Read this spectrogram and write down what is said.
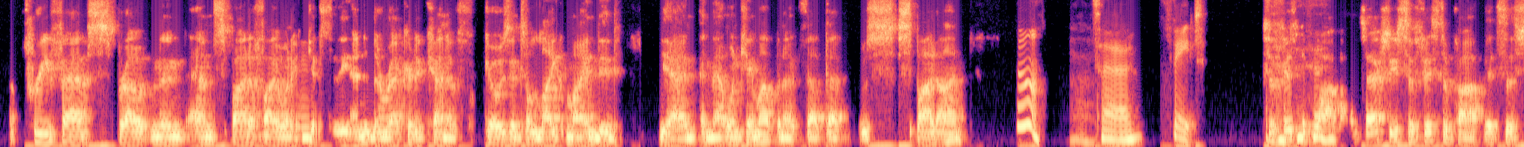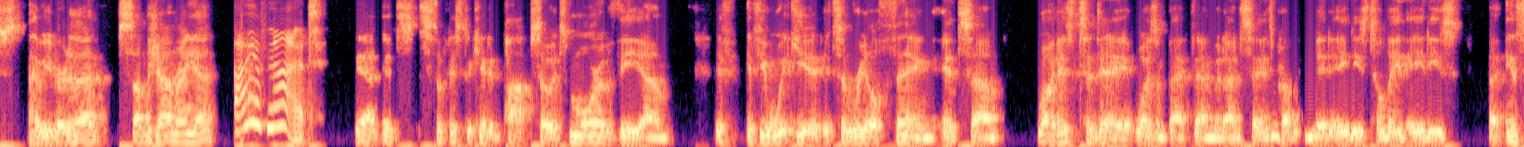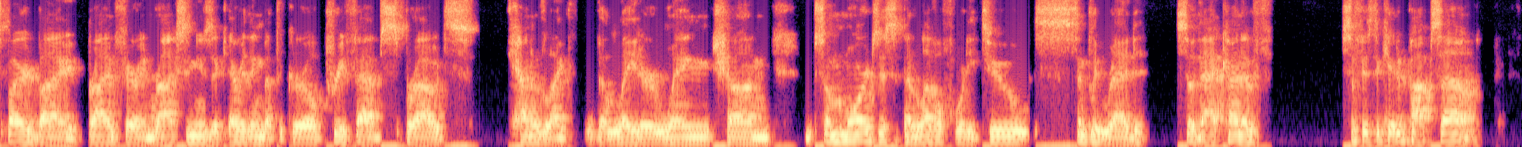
a prefab sprout, and then on Spotify, when it gets to the end of the record, it kind of goes into like minded. Yeah, and, and that one came up, and I thought that was spot on. Oh, it's a fate. Sophistopop. it's actually sophistopop. It's a. Have you heard of that subgenre yet? I have not. Yeah, it's sophisticated pop. So it's more of the. Um, if if you wiki it, it's a real thing. It's um, well, it is today. It wasn't back then, but I'd say it's probably mid '80s to late '80s. Uh, inspired by Bryan Ferry and Roxy music, everything but the girl, prefab sprouts, kind of like the later Wang Chung, some more just and level 42, simply red. So that kind of sophisticated pop sound.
